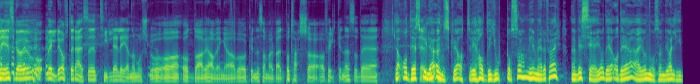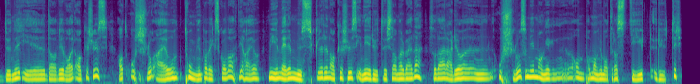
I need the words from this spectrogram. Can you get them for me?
vi skal jo veldig ofte reise til eller gjennom Oslo, og, og da er vi avhengig av å kunne samarbeide på tvers av, av fylkene. Så det Ja, og det skulle jeg ønske at vi hadde gjort også, mye mer før. Men vi ser jo det, og det er jo noe som vi har lidd under i, da vi var Akershus. At Oslo er jo tungen på vektskåla. De har jo mye mer muskler enn Akershus inne i Ruter-samarbeidet. Så der er det jo eh, Oslo som mange, på mange måter har styrt Ruter.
